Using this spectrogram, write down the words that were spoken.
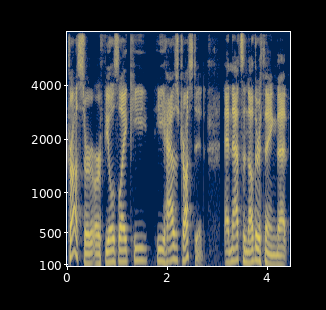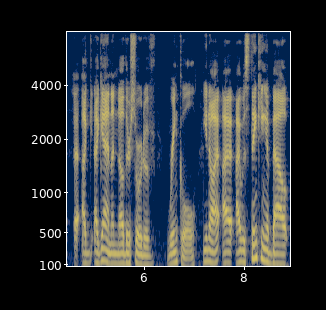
trusts or, or feels like he he has trusted. And that's another thing that, again, another sort of wrinkle. You know, I, I, I was thinking about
